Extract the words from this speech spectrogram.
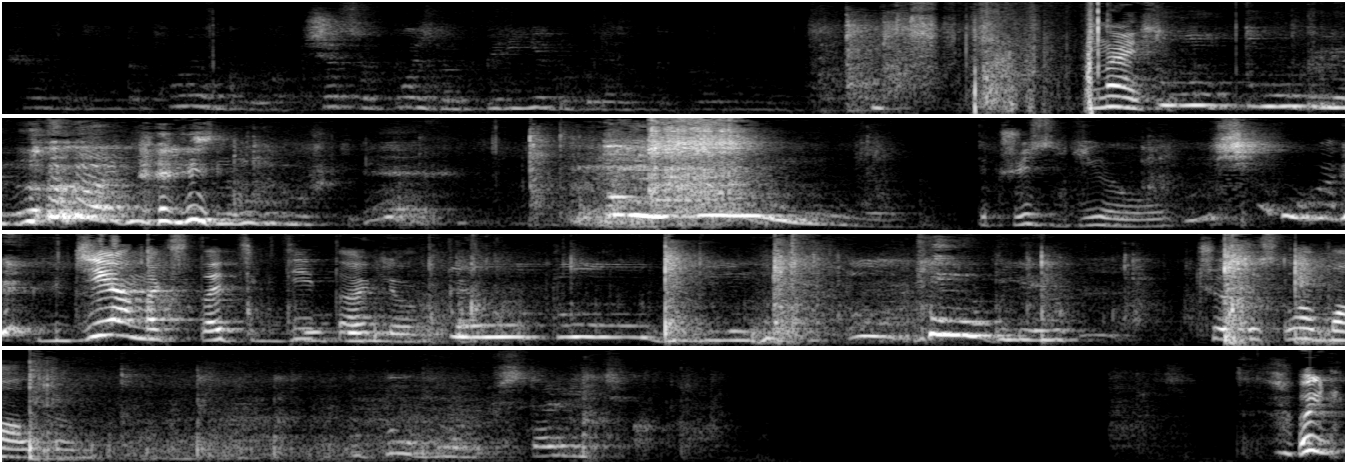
Что это блин, такое было? Сейчас я поездом перееду, блин. Найс. Ту-ту, блин. Отлично, игрушки. Что сделал? Где она, кстати? Где эта Аленка? Ту-ту, блин. Ту-ту, блин. Что ты сломал там? Ту-ту, блин, пистолетик. Ой,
